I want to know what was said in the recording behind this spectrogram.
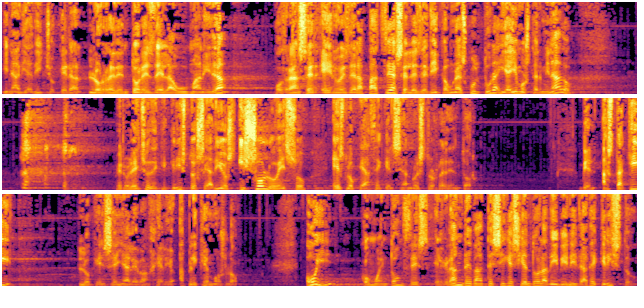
Y nadie ha dicho que eran los redentores de la humanidad. Podrán ser héroes de la patria, se les dedica una escultura y ahí hemos terminado. Pero el hecho de que Cristo sea Dios y solo eso es lo que hace que Él sea nuestro redentor. Bien, hasta aquí lo que enseña el Evangelio. Apliquémoslo. Hoy, como entonces, el gran debate sigue siendo la divinidad de Cristo.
